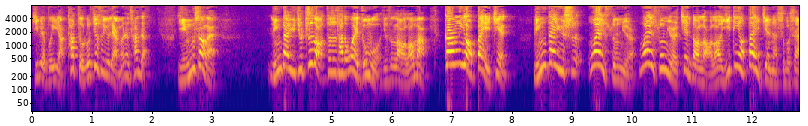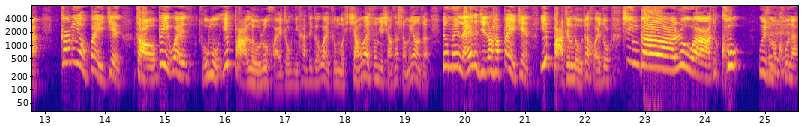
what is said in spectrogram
级别不一样，他走路就是有两个人搀着迎上来。林黛玉就知道这是她的外祖母，就是姥姥嘛。刚要拜见，林黛玉是外孙女儿，外孙女儿见到姥姥一定要拜见的，是不是啊？刚要拜见，早被外祖母一把搂入怀中。你看这个外祖母想外孙女想成什么样子，都没来得及让她拜见，一把就搂在怀中，心肝肉啊就哭。为什么哭呢？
